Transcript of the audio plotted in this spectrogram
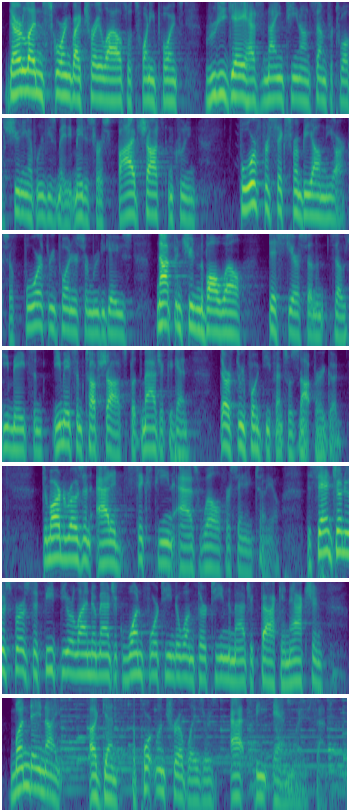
They're led in scoring by Trey Lyles with 20 points. Rudy Gay has 19 on 7 for 12 shooting. I believe he's made, made his first five shots, including four for six from beyond the arc. So four three pointers from Rudy Gay, who's not been shooting the ball well this year. So, so he made some he made some tough shots. But the Magic again, their three point defense was not very good. DeMar DeRozan added 16 as well for San Antonio. The San Antonio Spurs defeat the Orlando Magic 114 to 113. The Magic back in action Monday night against the Portland Trailblazers at the Amway Center.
